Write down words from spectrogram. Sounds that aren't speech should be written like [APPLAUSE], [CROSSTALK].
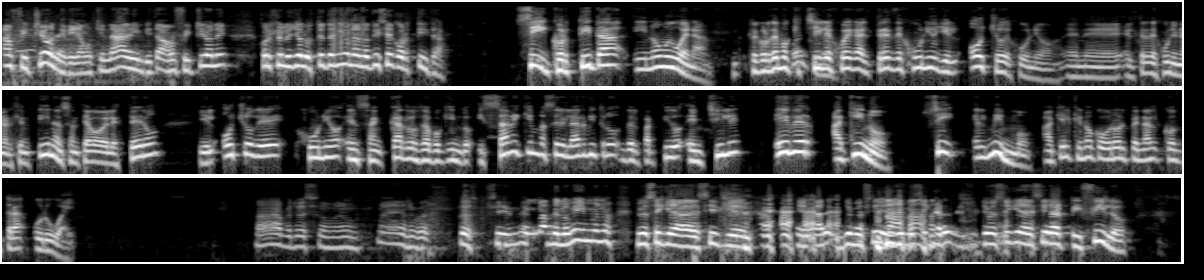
anfitriones, digamos, que nada de invitados, anfitriones, Jorge Loyola, usted tenía una noticia cortita. Sí, cortita y no muy buena. Recordemos que Chile juega el 3 de junio y el 8 de junio. En, eh, el 3 de junio en Argentina, en Santiago del Estero, y el 8 de junio en San Carlos de Apoquindo. ¿Y sabe quién va a ser el árbitro del partido en Chile? Ever Aquino. Sí, el mismo, aquel que no cobró el penal contra Uruguay. Ah, pero eso, bueno, pues, sí, es más de lo mismo, ¿no? Yo pensé que iba a decir que, eh, yo, pensé, yo, pensé yo pensé que iba a decir arpifilo.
